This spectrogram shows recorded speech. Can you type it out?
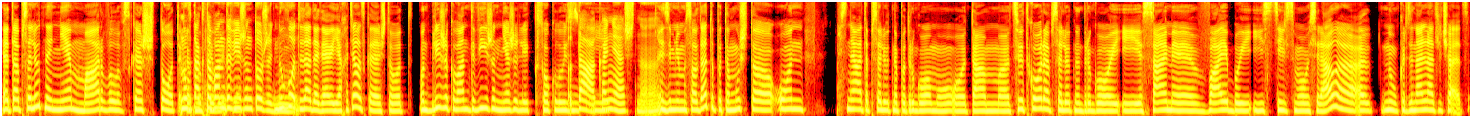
Это абсолютно не марвеловское что-то. Ну, так-то. WandaVision тоже... Ну вот, да, да, да, я хотела сказать, что вот он ближе к WandaVision, нежели к Соколу из Да, и- конечно. Зимнему солдату, потому что он снят абсолютно по-другому, там э, цветкор абсолютно другой, и сами вайбы и стиль самого сериала, э, ну, кардинально отличается.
